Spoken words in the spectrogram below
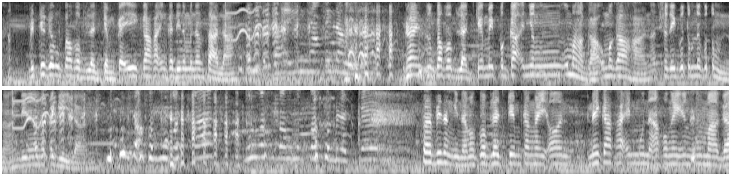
Ba't ka ga magpapa-blood cam? Kaya kakain ka din naman ng sala. Yun nga ang kailangan. Guys, magpapa-blood cam, may pagkain niyang umaga, umagahan, at siya di gutom na gutom na, hindi na napigilan. Saka bukas pa. Bukas pa ako magpapablog ka. Sabi ng ina, magpa-blood cam ka ngayon. Nay, kakain muna ako ngayong umaga.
